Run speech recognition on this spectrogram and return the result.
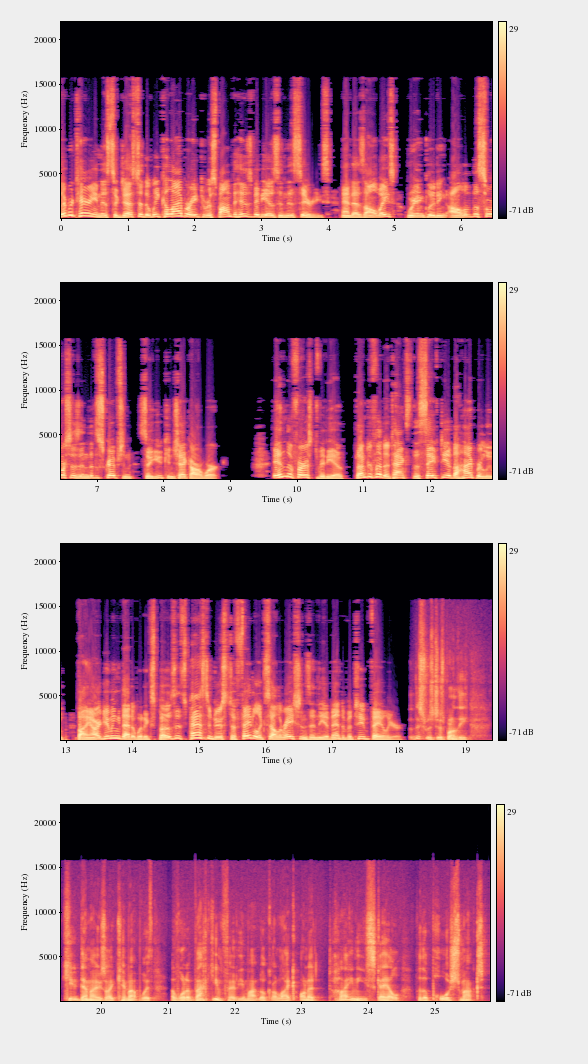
Libertarian has suggested that we collaborate to respond to his videos in this series, and as always, we're including all of the sources in the description so you can check our work. In the first video, Thunderfoot attacks the safety of the Hyperloop by arguing that it would expose its passengers to fatal accelerations in the event of a tube failure. This was just one of the cute demos I came up with of what a vacuum failure might look like on a tiny scale for the poor schmucks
